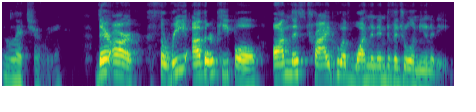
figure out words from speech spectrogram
Literally. There are three other people on this tribe who have won an individual immunity.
